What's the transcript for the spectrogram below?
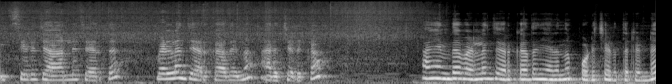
മിക്സിയുടെ ജാറിൽ ചേർത്ത് വെള്ളം ചേർക്കാതെ ഒന്ന് അരച്ചെടുക്കാം. അങ്ങനെ എന്താ വെള്ളം ചേർക്കാതെ ഞാനൊന്ന് പൊടിച്ചെടുത്തിട്ടുണ്ട്.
